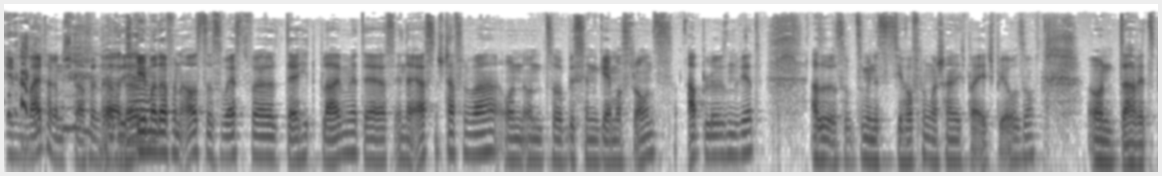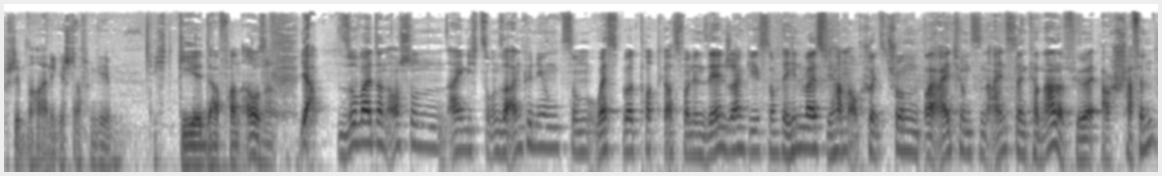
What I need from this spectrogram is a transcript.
in weiteren Staffeln. Ja, Also ich ne? gehe mal davon aus, dass Westworld der Hit bleiben wird, der es in der ersten Staffel war und, und so ein bisschen Game of Thrones ablösen wird. Also so, zumindest ist die Hoffnung wahrscheinlich bei HBO so. Und da wird es bestimmt noch einige Staffeln geben. Ich gehe davon aus. Ja. Ja, soweit dann auch schon eigentlich zu unserer Ankündigung zum Westworld Podcast von den Serienjunkies. Noch der Hinweis, wir haben auch schon, jetzt schon bei iTunes einen einzelnen Kanal dafür erschaffen.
